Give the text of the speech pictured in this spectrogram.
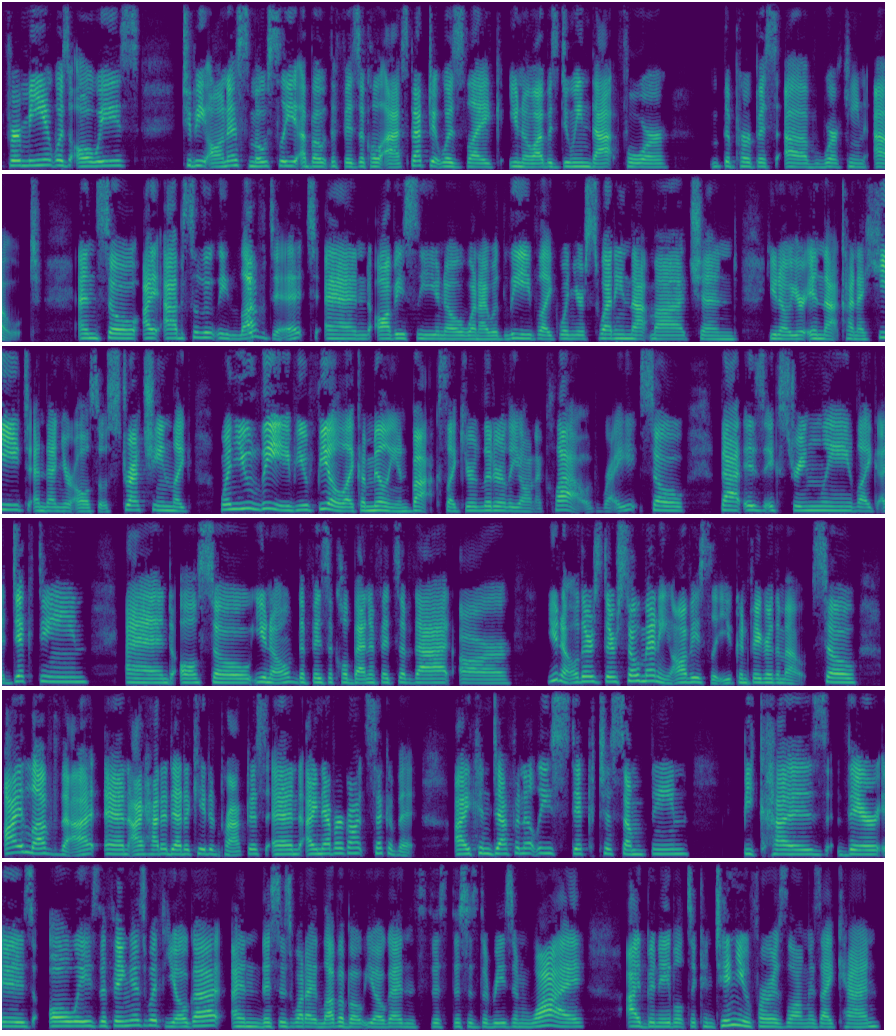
for me, it was always to be honest, mostly about the physical aspect. It was like, you know, I was doing that for the purpose of working out. And so I absolutely loved it. And obviously, you know, when I would leave, like when you're sweating that much and, you know, you're in that kind of heat and then you're also stretching, like when you leave, you feel like a million bucks, like you're literally on a cloud, right? So that is extremely like addicting. And also, you know, the physical benefits of that are you know there's there's so many obviously you can figure them out. So i loved that and i had a dedicated practice and i never got sick of it. I can definitely stick to something because there is always the thing is with yoga and this is what i love about yoga and this this is the reason why i've been able to continue for as long as i can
